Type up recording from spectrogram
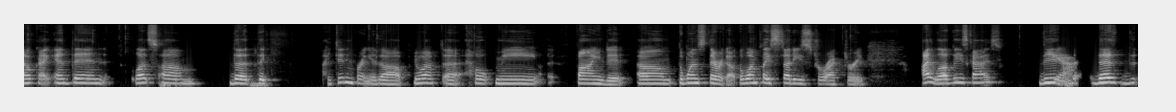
Okay, and then let's um the the I didn't bring it up. You'll have to help me find it. Um, the ones there we go. The One Place Studies directory. I love these guys. The, yeah. the, the,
